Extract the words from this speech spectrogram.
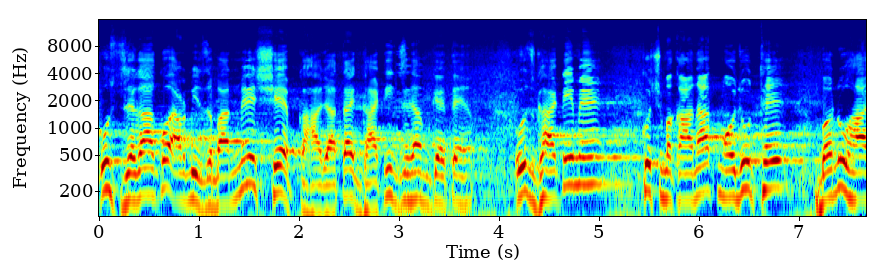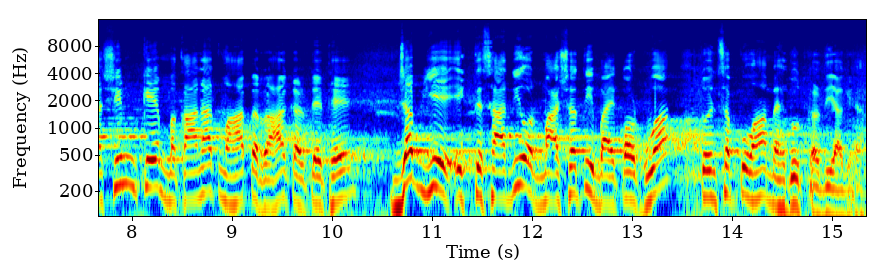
उस जगह को अरबी ज़बान में शेब कहा जाता है। घाटी जिसे हम कहते हैं। उस घाटी में कुछ मकानात मौजूद थे। बनु हाशिम के मकानात वहाँ पर रहा करते थे। जब ये इकतसादी और माशरती बाइकआउट हुआ तो इन सबको वहाँ महदूद कर दिया गया।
